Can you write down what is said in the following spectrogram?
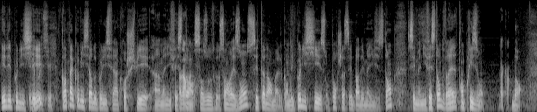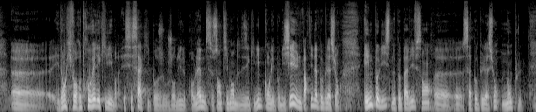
et les, policiers. Quand un commissaire de police fait un croche-pied à un manifestant sans, sans, raison, c'est anormal. Quand des policiers sont pourchassés par des manifestants, ces manifestants devraient être en prison. D'accord. Bon. Euh, et donc il faut retrouver l'équilibre. Et c'est ça qui pose aujourd'hui le problème, ce sentiment de déséquilibre qu'ont les policiers et une partie de la population. Et une police ne peut pas vivre sans euh, euh, sa population non plus. Mhm.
